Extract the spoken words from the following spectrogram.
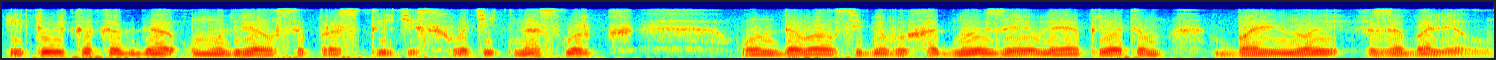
и только когда умудрялся простыть и схватить насморк, он давал себе выходной, заявляя при этом «больной заболел».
